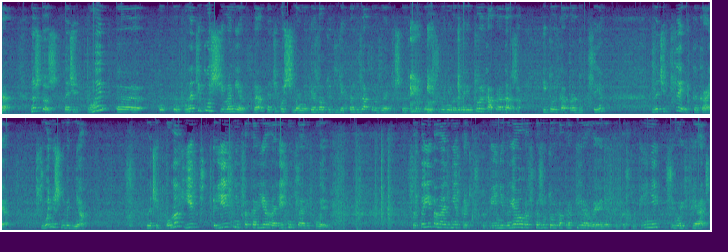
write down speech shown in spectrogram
Так, ну что ж, значит, мы э, на текущий момент, да, на текущий момент, я тут директор, вы завтра узнаете, что это такое. Сегодня мы говорим только о продажах и только о продукции. Значит, цель какая? Сегодняшнего дня. Значит, у нас есть лестница, карьерная лестница Арифлейм. Состоит она из нескольких ступеней, но я вам расскажу только про первые несколько ступеней, всего их пять.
